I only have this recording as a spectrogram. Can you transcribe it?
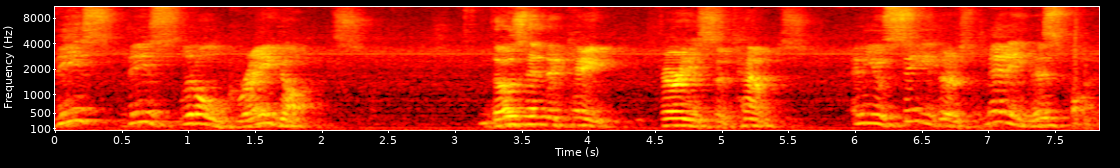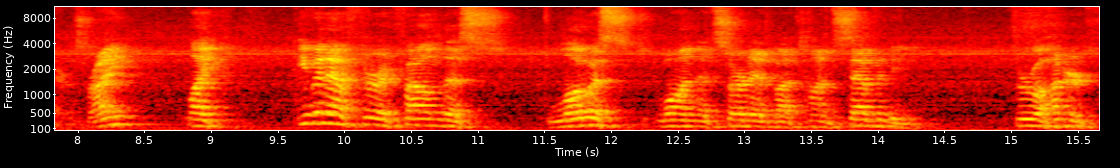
These, these little gray dots those indicate various attempts. And you see there's many misfires, right? Like, even after it found this lowest one that started about time 70 through 100,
